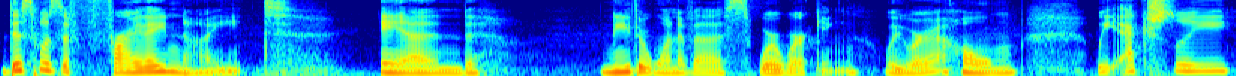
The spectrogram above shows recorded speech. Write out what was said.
This was a Friday night, and neither one of us were working. We were at home. We actually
